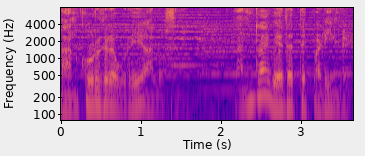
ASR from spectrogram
நான் கூறுகிற ஒரே ஆலோசனை நன்றாய் வேதத்தை படியுங்கள்.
